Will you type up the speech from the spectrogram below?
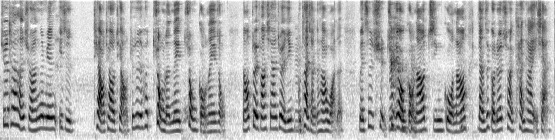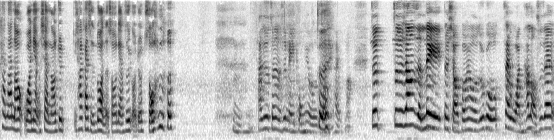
就是他很喜欢那边一直跳跳跳，就是会撞人那撞狗那一种，然后对方现在就已经不太想跟他玩了，嗯、每次去去遛狗，然后经过，然后两只狗就会突然看他一下，看他，然后玩两下，然后就他开始乱的时候，两只狗就走了。嗯，他就真的是没朋友的状态嘛？这这就是像人类的小朋友，如果在玩，他老是在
